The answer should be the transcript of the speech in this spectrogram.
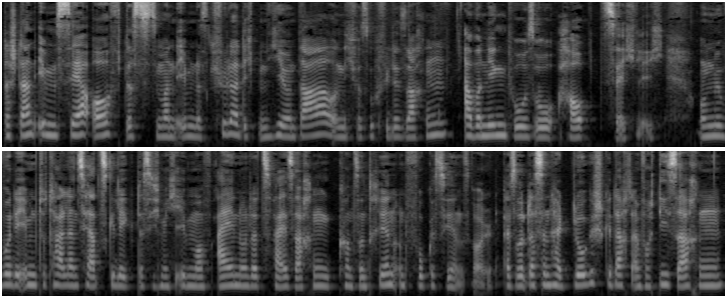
da stand eben sehr oft, dass man eben das Gefühl hat, ich bin hier und da und ich versuche viele Sachen, aber nirgendwo so hauptsächlich. Und mir wurde eben total ans Herz gelegt, dass ich mich eben auf ein oder zwei Sachen konzentrieren und fokussieren soll. Also das sind halt logisch gedacht einfach die Sachen,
